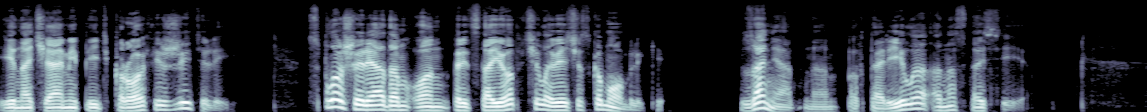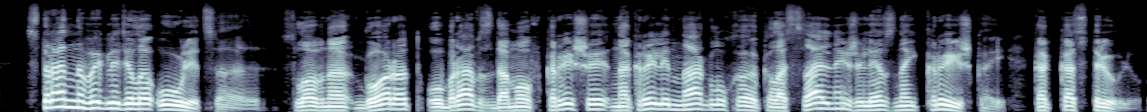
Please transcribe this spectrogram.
и ночами пить кровь из жителей. Сплошь и рядом он предстает в человеческом облике. Занятно, — повторила Анастасия. Странно выглядела улица, словно город, убрав с домов крыши, накрыли наглухо колоссальной железной крышкой, как кастрюлю.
